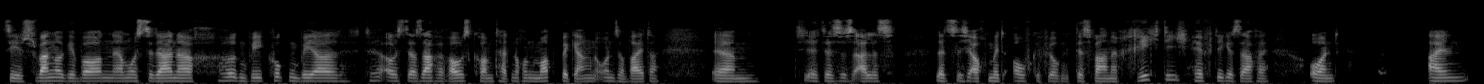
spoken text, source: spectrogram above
Sie ist schwanger geworden, er musste danach irgendwie gucken, wie er aus der Sache rauskommt, hat noch einen Mord begangen und so weiter. Ähm, das ist alles letztlich auch mit aufgeflogen. Das war eine richtig heftige Sache und ein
